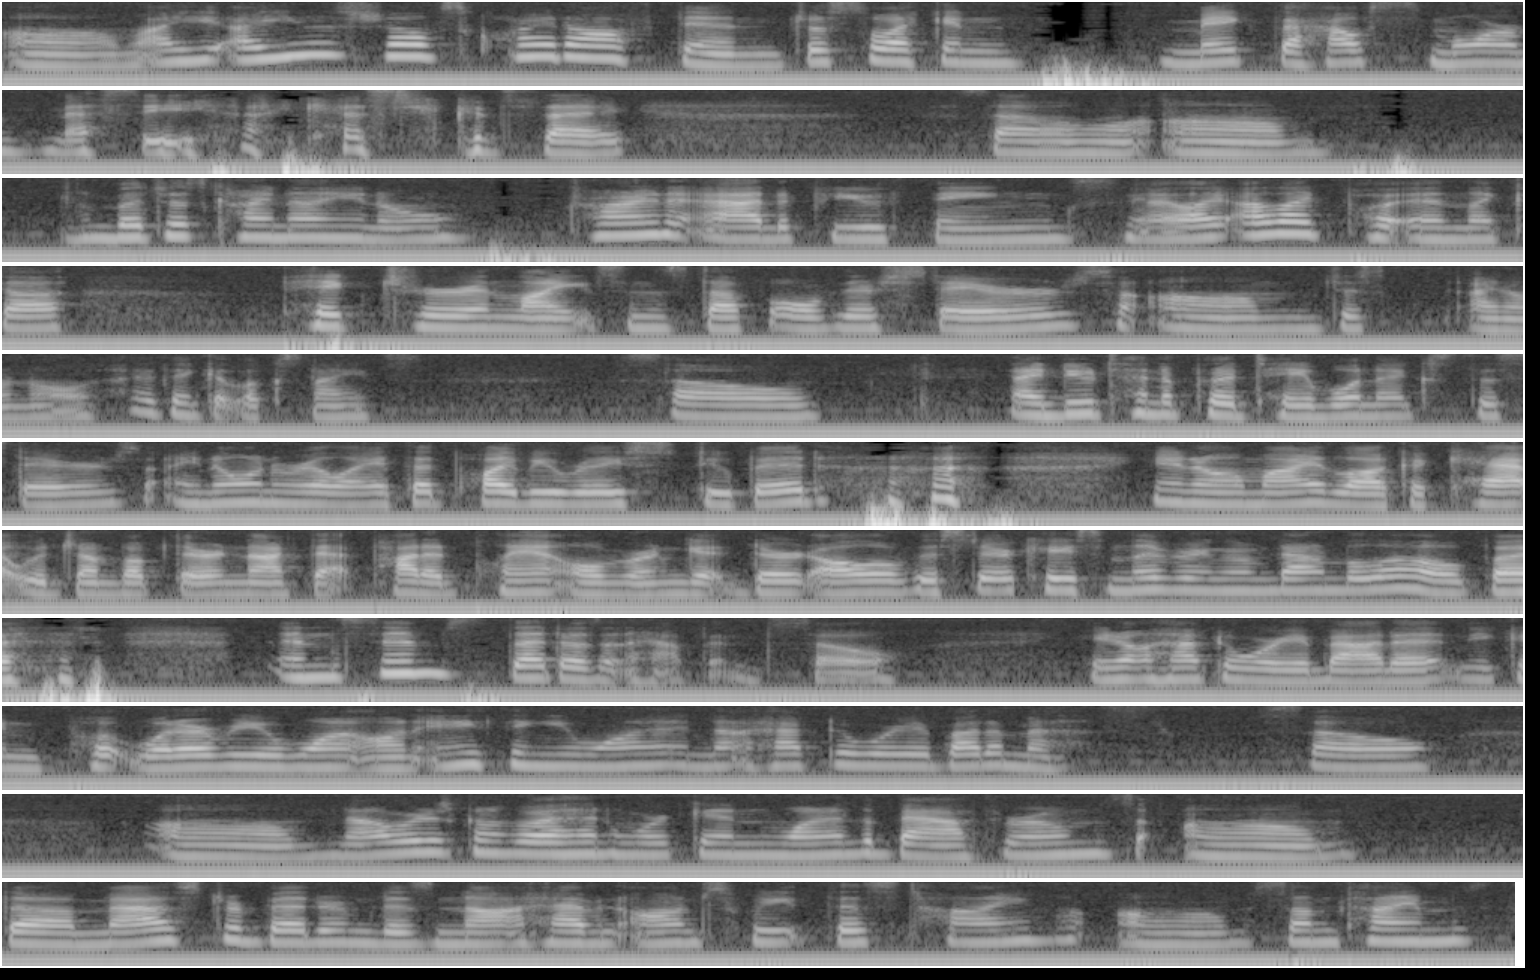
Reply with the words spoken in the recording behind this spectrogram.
um, I, I use shelves quite often just so I can make the house more messy I guess you could say so, um, but just kind of, you know, trying to add a few things. I like I like putting like a picture and lights and stuff over their stairs. Um, just I don't know. I think it looks nice. So, I do tend to put a table next to the stairs. I know in real life that'd probably be really stupid. you know, my luck, a cat would jump up there and knock that potted plant over and get dirt all over the staircase and living room down below. But in Sims, that doesn't happen, so you don't have to worry about it. You can put whatever you want on anything you want and not have to worry about a mess. So, um, now we're just going to go ahead and work in one of the bathrooms. Um, the master bedroom does not have an ensuite this time. Um, sometimes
